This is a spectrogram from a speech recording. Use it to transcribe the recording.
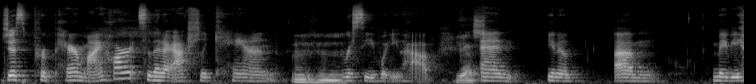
just prepare my heart so that I actually can Mhm. receive what you have. Yes. And, you know, um, maybe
